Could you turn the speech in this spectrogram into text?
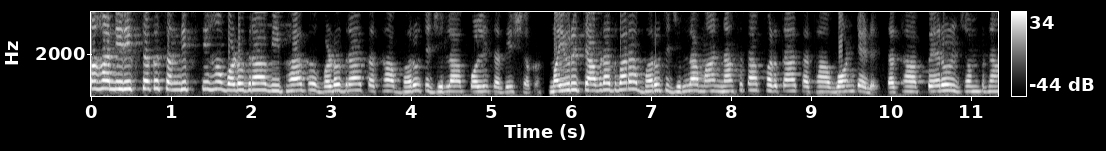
મહાનિરીક્ષક સંદીપસિંહ વડોદરા વિભાગ, વડોદરા તથા ભરૂચ જિલ્લા પોલીસ અધિક્ષક. મયુર ચાવડા દ્વારા ભરૂચ જિલ્લામાં નાસતા, ફરતા તથા વોન્ટેડ તથા પેરોલ જમ્પના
